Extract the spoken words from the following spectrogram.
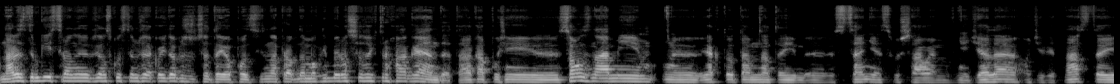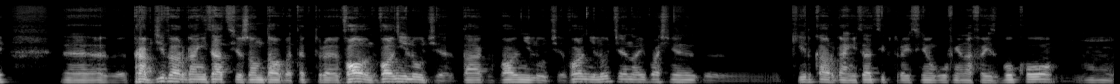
no ale z drugiej strony, w związku z tym, że jakoś dobrze życzę tej opozycji, to naprawdę mogliby rozszerzyć trochę agendę, tak? A później y, są z nami, y, jak to tam na tej y, scenie słyszałem w niedzielę o 19 prawdziwe organizacje rządowe, te, które wol, wolni ludzie, tak, wolni ludzie, wolni ludzie, no i właśnie kilka organizacji, które istnieją głównie na Facebooku, mm,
